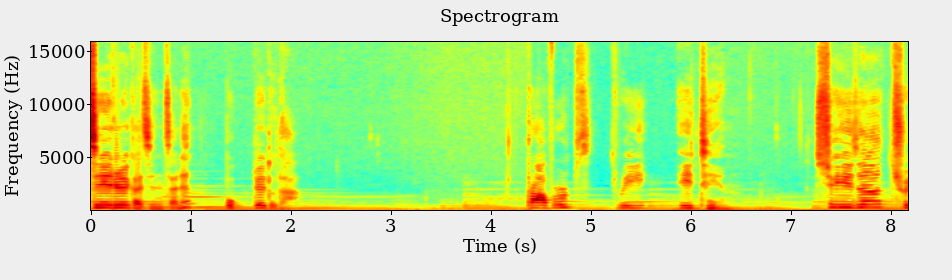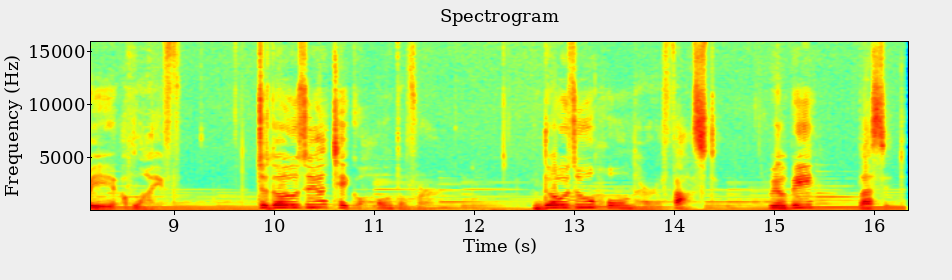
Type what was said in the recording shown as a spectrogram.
지혜를 가진 자는 복되도다. Proverbs 3:18 She is a tree of life to those who take hold of her. Those who hold her fast will be blessed.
